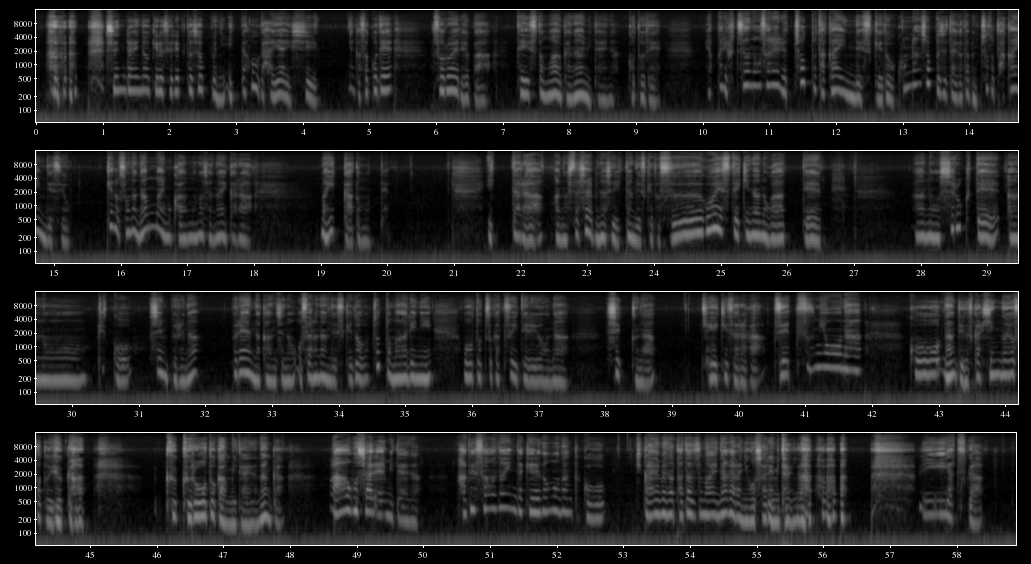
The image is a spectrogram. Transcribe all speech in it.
信頼のおけるセレクトショップに行った方が早いしなんかそこで揃えればテイストも合うかなみたいなことでやっぱり普通のお皿よりはちょっと高いんですけど混乱ショップ自体が多分ちょっと高いんですよ。けどそんな何枚も買うものじゃないからまあいっかと思って。行ったらあの下調べなしで行ったんですけどすごい素敵なのがあってあの白くてあの結構シンプルなプレーンな感じのお皿なんですけどちょっと周りに凹凸がついてるようなシックなケーキ皿が絶妙なこう何て言うんですか品の良さというかく玄人感みたいななんかああおしゃれみたいな。派手さはないんだけれどもなんかこう控えめな佇まいながらにおしゃれみたいな。いいやつが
